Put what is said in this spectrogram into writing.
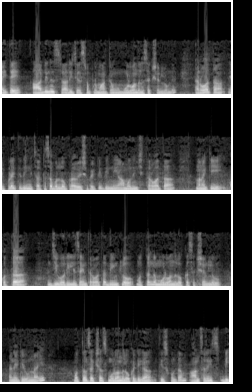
అయితే ఆర్డినెన్స్ జారీ చేసినప్పుడు మాత్రం మూడు వందల సెక్షన్లు ఉండే తర్వాత ఎప్పుడైతే దీన్ని చట్టసభల్లో ప్రవేశపెట్టి దీన్ని ఆమోదించిన తర్వాత మనకి కొత్త జీవో రిలీజ్ అయిన తర్వాత దీంట్లో మొత్తంగా మూడు వందల ఒక్క సెక్షన్లు అనేటివి ఉన్నాయి. మొత్తం సెక్షన్స్ మూడు వందల ఒకటిగా తీసుకుంటాం. Answer is B.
